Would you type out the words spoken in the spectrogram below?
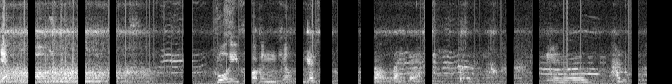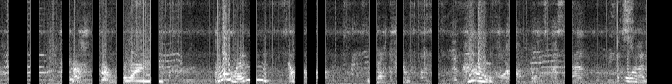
Yeah. Um. Cool. He fucking killed me. the latest thing in considerably proven that you do one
